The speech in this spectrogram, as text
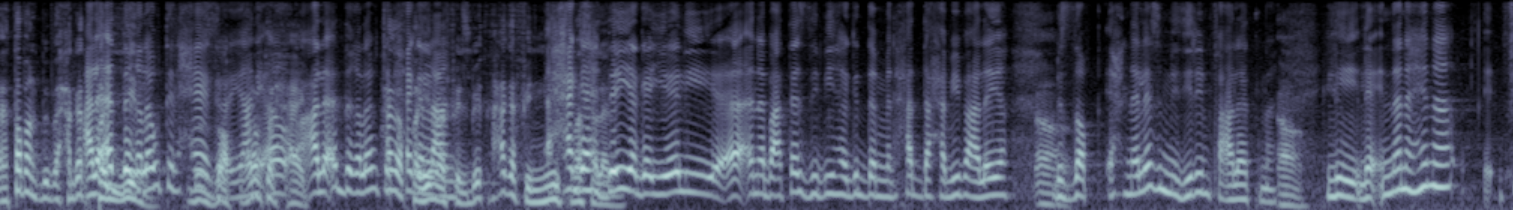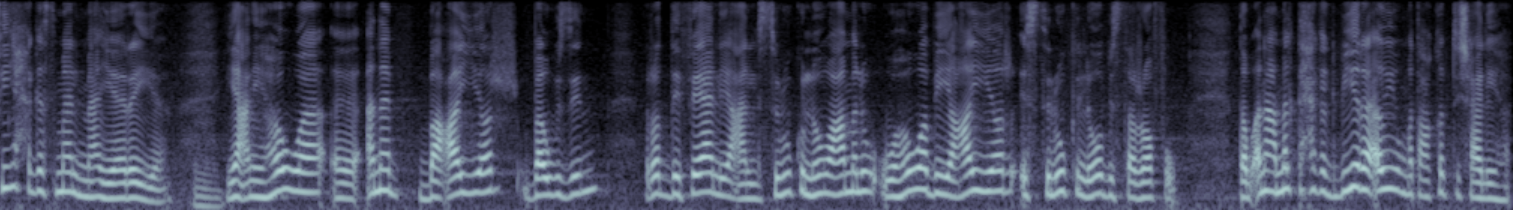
آه، طبعا بيبقى حاجات على قد. غلاوة الحاجة. يعني آه، الحاجة. على قد غلاوة حاجة الحاجة اللي قليله عندي. في البيت حاجة في النيش حاجة مثلا. هدية جاية لي آه، أنا بعتز بيها جدا من حد حبيب عليا. آه. بالظبط. إحنا لازم ندير انفعالاتنا. آه. ليه؟ لأن أنا هنا في حاجة اسمها المعيارية. يعني هو آه، أنا بعير بوزن رد فعلي على السلوك اللي هو عمله وهو بيعير السلوك اللي هو بيتصرفه طب أنا عملت حاجة كبيرة قوي وما تعاقبتش عليها.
